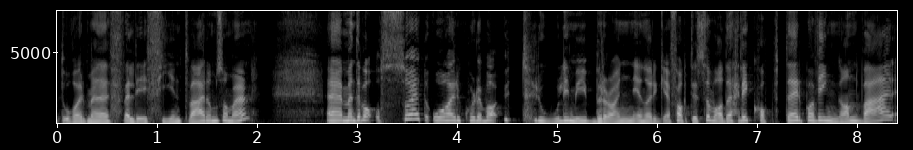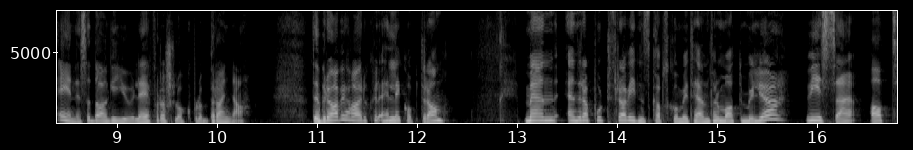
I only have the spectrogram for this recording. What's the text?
et år med veldig fint vær om sommeren. Eh, men det var også et år hvor det var utrolig mye brann i Norge. Faktisk så var det helikopter på vingene hver eneste dag i juli for å slokke branner. Det er bra vi har helikoptrene, men en rapport fra Vitenskapskomiteen for mat og miljø viser at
